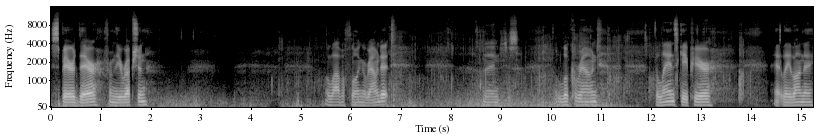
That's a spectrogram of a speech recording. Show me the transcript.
spared there from the eruption. The lava flowing around it. And then just look around the landscape here at Leilani,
